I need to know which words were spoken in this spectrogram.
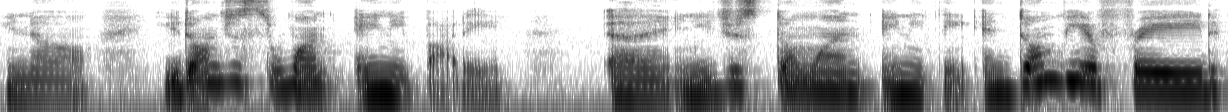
You know, you don't just want anybody, uh, and you just don't want anything. And don't be afraid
